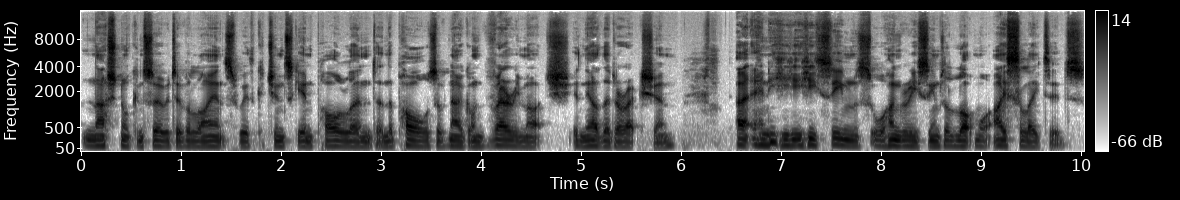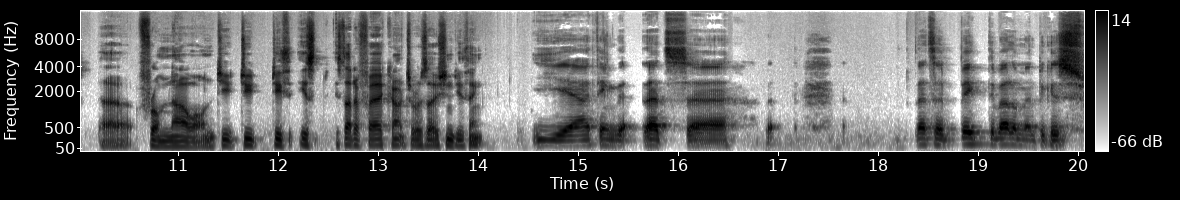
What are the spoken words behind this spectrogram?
national conservative alliance with Kaczynski in Poland, and the Poles have now gone very much in the other direction. Uh, and he, he seems, or Hungary seems, a lot more isolated uh, from now on. Do do, do you, is is that a fair characterization? Do you think? Yeah, I think that that's uh, that's a big development because,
